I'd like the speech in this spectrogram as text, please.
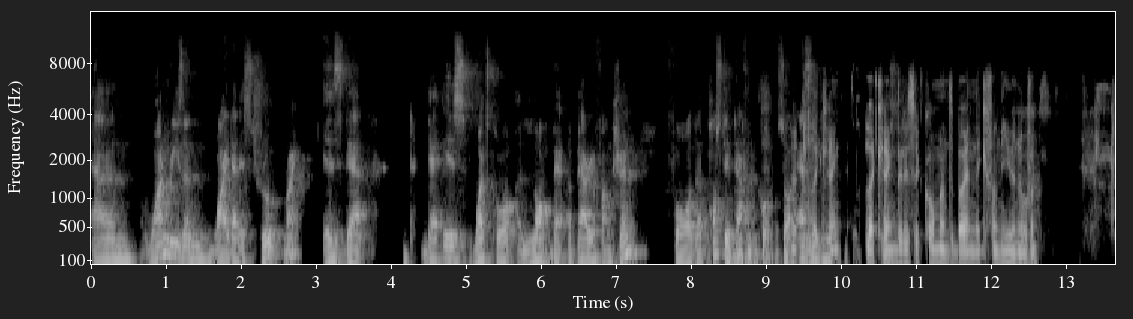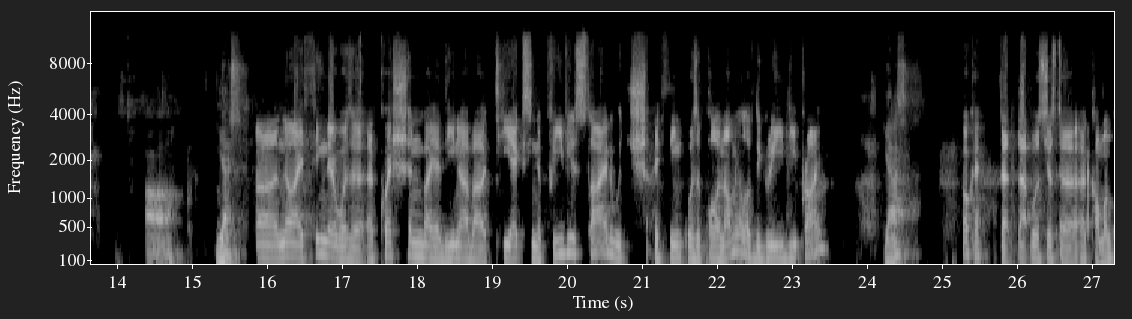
And one reason why that is true, right, is that there is what's called a log a barrier function for the positive definite cone. So as like, Hang, yes. there is a comment by Nick Vannieuwenhoven. Uh, yes. Uh, no, I think there was a, a, question by Adina about tx in the previous slide, which I think was a polynomial of degree d prime. Yes. Okay, that that was just a, a comment.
